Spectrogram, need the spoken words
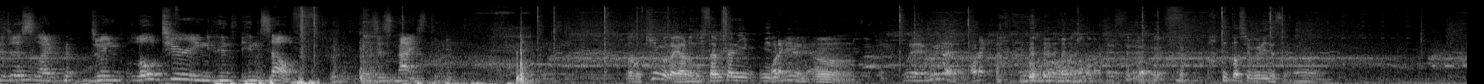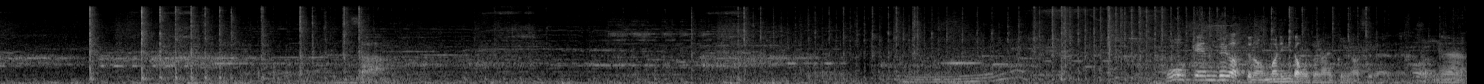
he's just like doing low tiering his, himself. Because it's nice to be. なんかキムがやるの久々に見る見るねうん俺 MV だよあれ半年ぶりですねさあ 冒険ベガってのはあんまり見たことない組み合わせだよねね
